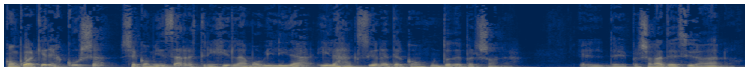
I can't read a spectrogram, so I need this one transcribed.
Con cualquier excusa se comienza a restringir la movilidad y las acciones del conjunto de personas, de personas de ciudadanos.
